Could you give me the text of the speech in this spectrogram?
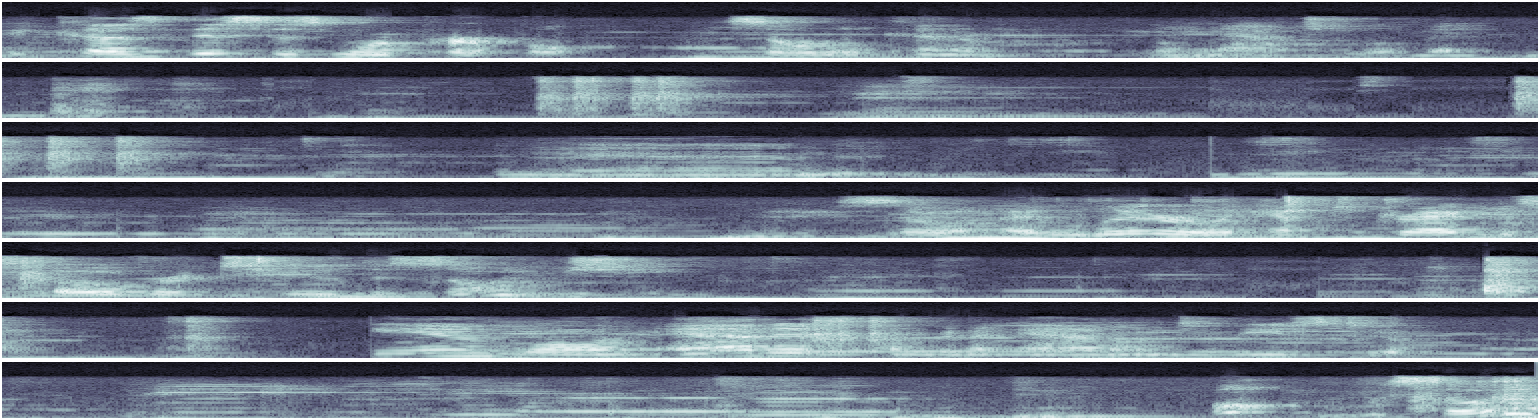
Because this is more purple. So it'll kind of it'll match a little bit. And then, so I literally have to drag this over to the sewing machine. And while I'm at it, I'm going to add on to these two. Oh, soda.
